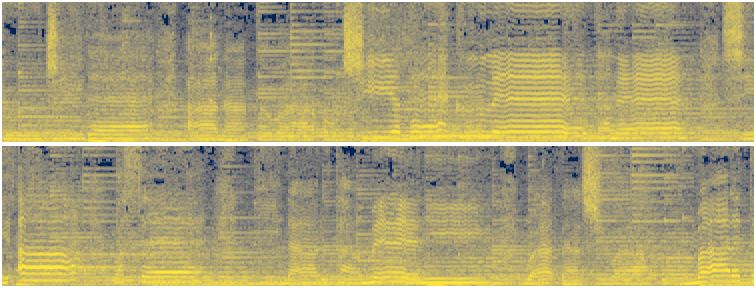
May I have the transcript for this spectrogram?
口であなたは教えてくれたね。幸せになるために私は生まれて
